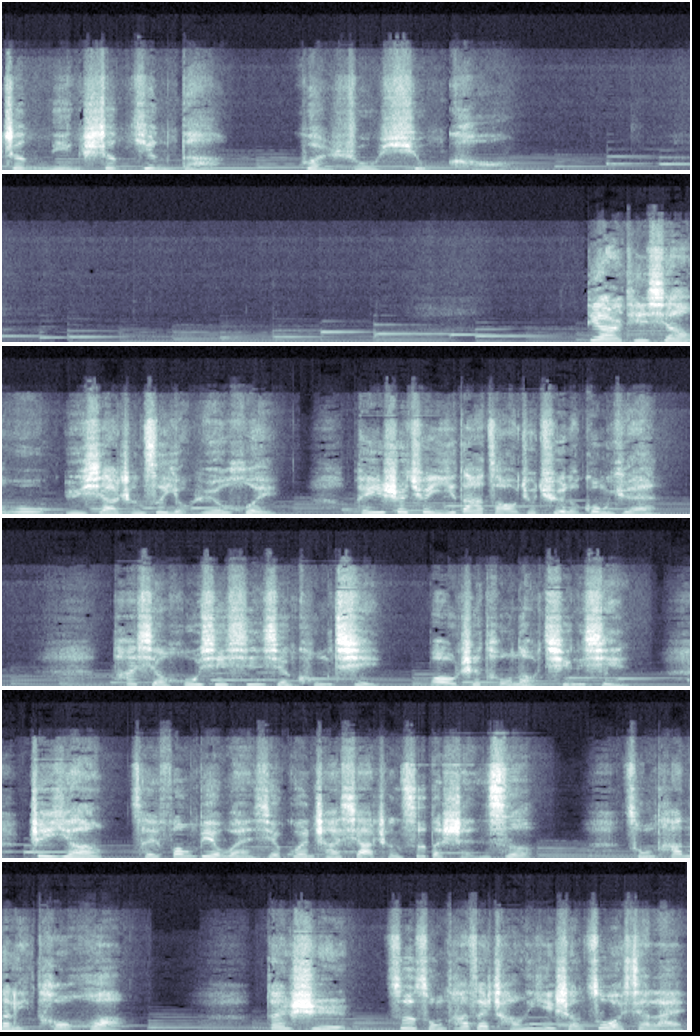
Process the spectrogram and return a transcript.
狰狞生硬的灌入胸口。第二天下午与夏承思有约会，裴氏却一大早就去了公园。他想呼吸新鲜空气，保持头脑清醒，这样才方便晚些观察夏承思的神色，从他那里套话。但是自从他在长椅上坐下来，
